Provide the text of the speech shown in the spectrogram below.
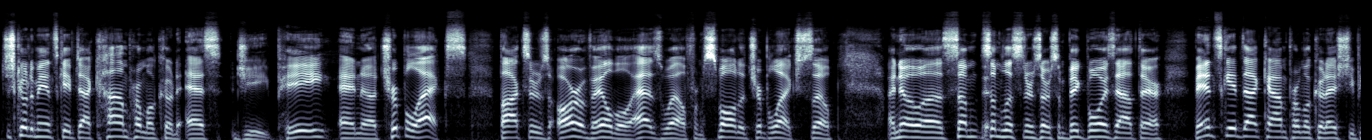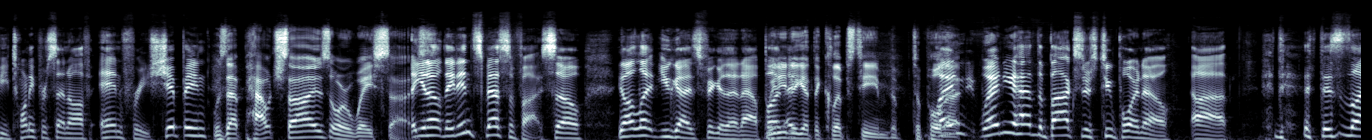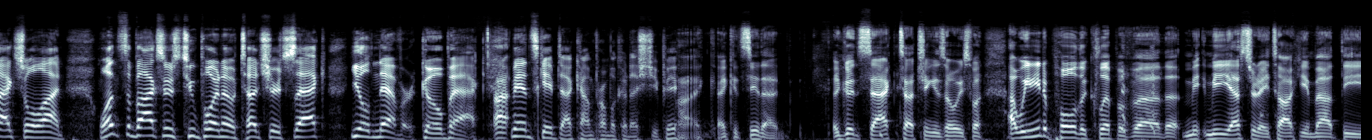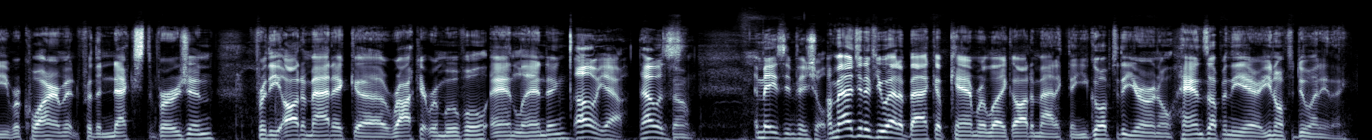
Just go to manscaped.com, promo code SGP, and uh, triple X boxers are available as well, from small to triple X. So I know uh, some some listeners are some big boys out there. Manscaped.com, promo code SGP, 20% off and free shipping. Was that pouch size or waist size? You know, they didn't specify, so I'll let you guys figure that out. But we need to get the clips team to, to pull when that. when you have the Boxers 2.0, uh, this is the actual line. Once the Boxers 2.0 touch your sack, you'll never go back. Uh, Manscaped.com promo code SGP. I, I could see that. A good sack touching is always fun. Uh, we need to pull the clip of uh, the me, me yesterday talking about the requirement for the next version for the automatic uh, rocket removal and landing. oh yeah, that was So- amazing visual. Imagine if you had a backup camera like automatic thing. You go up to the urinal, hands up in the air. You don't have to do anything.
